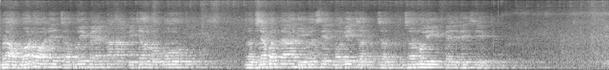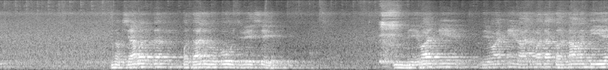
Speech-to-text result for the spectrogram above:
બ્રાહ્મણો અને જનોઈ પહેરનારા બીજા લોકો રક્ષાબંધનના દિવસે નવી જનોઈ પહેરે છે. રક્ષાબંધન બધા જ લોકો ઉજવે છે. મેવાડની મેવાડની રાજમાતા કર્ણાવતીએ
